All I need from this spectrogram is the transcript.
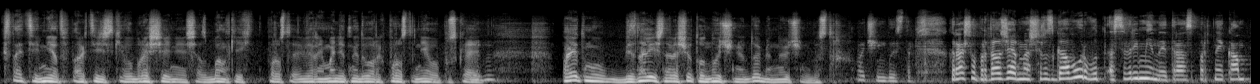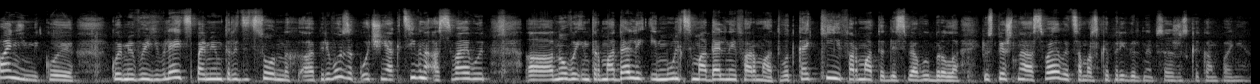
кстати, нет практически в обращении. Сейчас банки их просто, вернее, монетный двор их просто не выпускает. Угу. Поэтому безналичный расчет, он очень удобен и очень быстро. Очень быстро. Хорошо, продолжаем наш разговор. Вот о современной транспортной компании, кое, коими вы являетесь, помимо традиционных а, перевозок, очень активно осваивают а, новые интермодальные и мультимодальные форматы. Вот какие форматы для себя выбрала и успешно осваивает Самарская пригородная пассажирская компания?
